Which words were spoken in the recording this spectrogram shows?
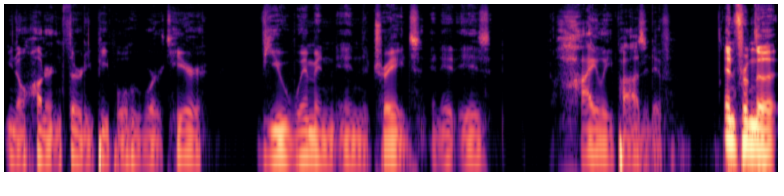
you know 130 people who work here view women in the trades, and it is highly positive. And from the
